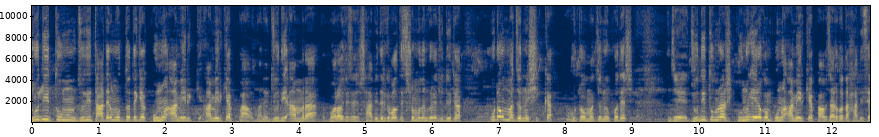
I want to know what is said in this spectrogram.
যদি তুম, যদি তাদের মধ্য থেকে কোনো আমির, আমিরকে পাও মানে যদি আমরা বলা হইতেছে, সাহাবিদেরকে বলতেছে সম্বোধন করে, যদি এটা গোটা উম্মার জন্য শিক্ষা, গোটা উম্মার জন্য উপদেশ যে যদি তোমরা কোনো এরকম কোনো আমিরকে পাও, যার কথা হাদিসে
